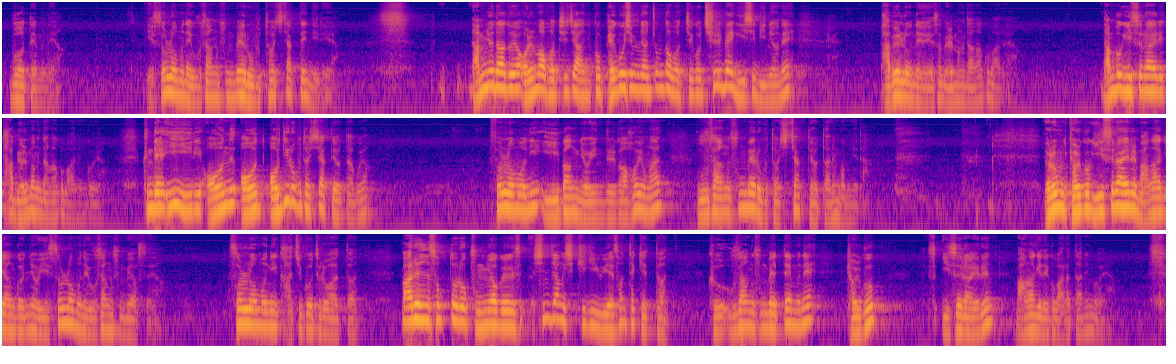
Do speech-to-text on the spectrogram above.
무엇 때문에요? 이 솔로몬의 우상 숭배로부터 시작된 일이에요. 남유다도요 얼마 버티지 않고 150년 좀 더 버티고 722년에 바벨론에 의해서 멸망당하고 말아요. 남북 이스라엘이 다 멸망당하고 마는 거예요. 근데 이 일이 어느 어, 디로부터 시작되었다고요? 솔로몬이 이방 여인들과 허용한 우상 숭배로부터 시작되었다는 겁니다. 여러분 결국 이스라엘을 망하게 한 건요 이 솔로몬의 우상 숭배였어요. 솔로몬이 가지고 들어왔던 빠른 속도로 국력을 신장시키기 위해 선택했던 그 우상 숭배 때문에 결국 이스라엘은 망하게 되고 말았다는 거예요.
